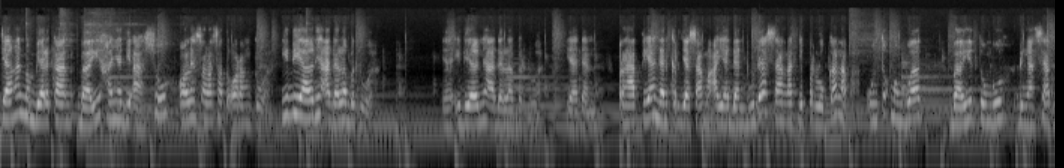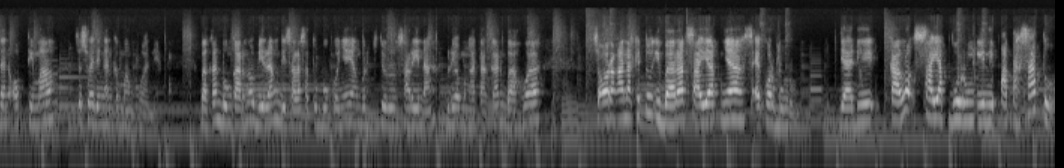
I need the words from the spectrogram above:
jangan membiarkan bayi hanya diasuh oleh salah satu orang tua. Idealnya adalah berdua. Ya, idealnya adalah berdua. Ya, dan perhatian dan kerjasama ayah dan bunda sangat diperlukan apa? Untuk membuat bayi tumbuh dengan sehat dan optimal sesuai dengan kemampuannya. Bahkan Bung Karno bilang di salah satu bukunya yang berjudul Sarina, beliau mengatakan bahwa seorang anak itu ibarat sayapnya seekor burung. Jadi kalau sayap burung ini patah satu,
